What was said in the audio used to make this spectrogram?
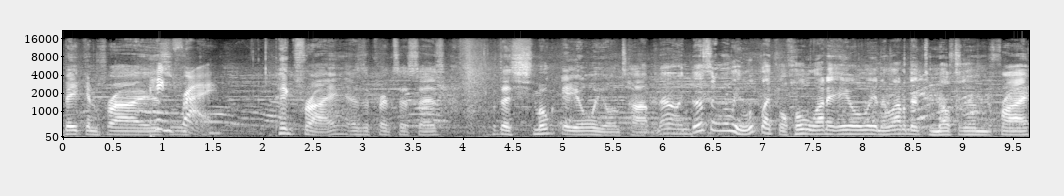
bacon fries. Pig fry. Pig fry, as the princess says, with a smoked aioli on top. Now, it doesn't really look like a whole lot of aioli, and a lot of it's melted in the fry.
